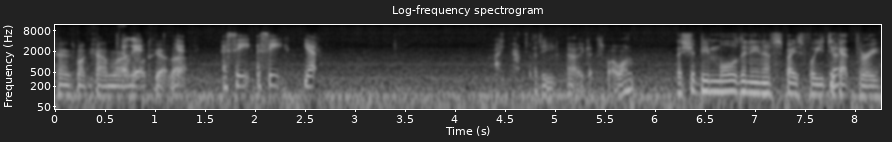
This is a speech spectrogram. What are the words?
changed my camera okay. angle to get that. yeah. I see. I see. Yep. I can't bloody. There we go. That's what I want. There should be more than enough space for you to Yep. get through.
